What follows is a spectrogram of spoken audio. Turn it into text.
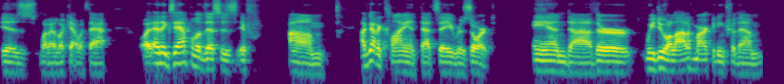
is what I look at with that. An example of this is if um, I've got a client that's a resort, and uh, they're we do a lot of marketing for them,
